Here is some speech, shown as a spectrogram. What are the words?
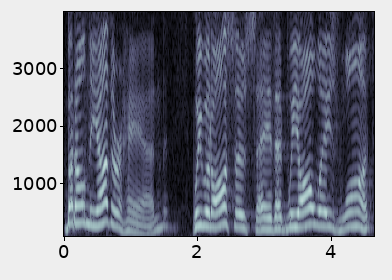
but on the other hand, we would also say that we always want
